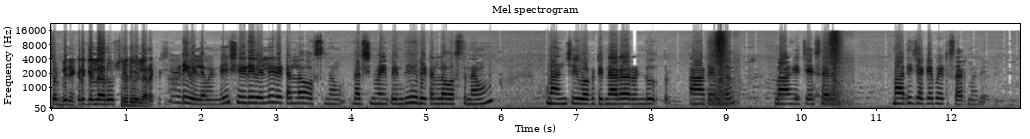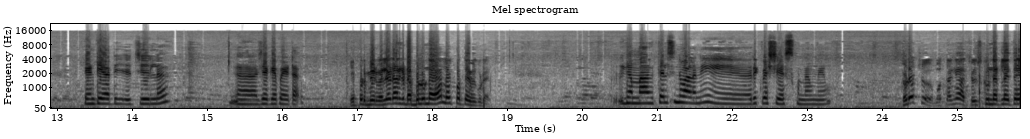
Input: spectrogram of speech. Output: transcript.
సార్ మీరు ఎక్కడికి వెళ్ళారు? షిరిడి వెళ్ళారా? షిరిడి వెళ్ళామండి. షిరిడి వెళ్ళి రిటర్న్లో వస్తున్నాము. దర్శనం అయిపోయింది రిటర్న్లో వస్తున్నాము. మంచి ఒకటిన్నర రెండు ఆ టైంలో బాగా ఇచ్చేసారు మాది జగ్గపేట సార్ మాది. ఎన్టీఆర్ జిల్లా జగ్గపేట. ఇప్పుడు మీరు వెళ్ళడానికి డబ్బులు ఉన్నాయా? లేకపోతే ఇవి కూడా? ఇక మాకు తెలిసిన వాళ్ళని రిక్వెస్ట్ చేసుకున్నాం మేము. చూడొచ్చు. మొత్తంగా చూసుకున్నట్లయితే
